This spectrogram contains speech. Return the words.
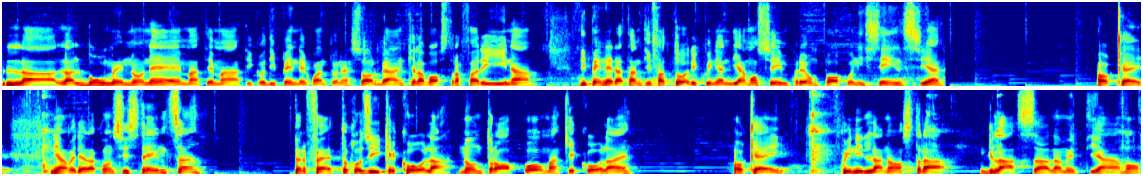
L'albume non è matematico, dipende quanto ne assorbe anche la vostra farina, dipende da tanti fattori, quindi andiamo sempre un po' con i sensi. Eh? Ok, andiamo a vedere la consistenza. Perfetto, così che cola, non troppo, ma che cola. Eh? Ok, quindi la nostra glassa la mettiamo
